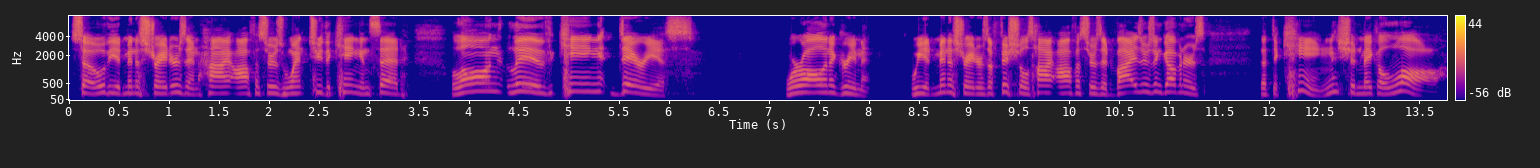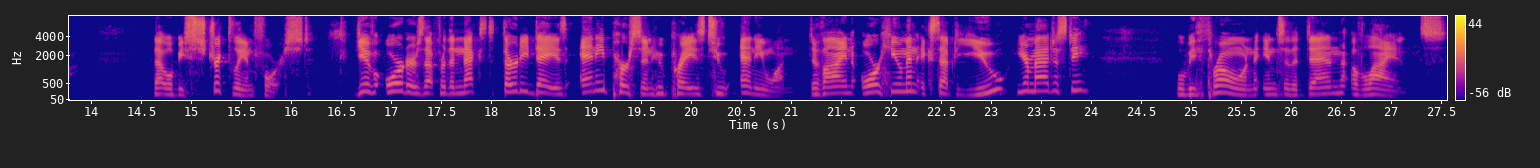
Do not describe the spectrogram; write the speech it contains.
So the administrators and high officers went to the king and said, Long live King Darius. We're all in agreement. We administrators, officials, high officers, advisors, and governors, that the king should make a law that will be strictly enforced. Give orders that for the next 30 days, any person who prays to anyone, divine or human, except you, your majesty, will be thrown into the den of lions.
